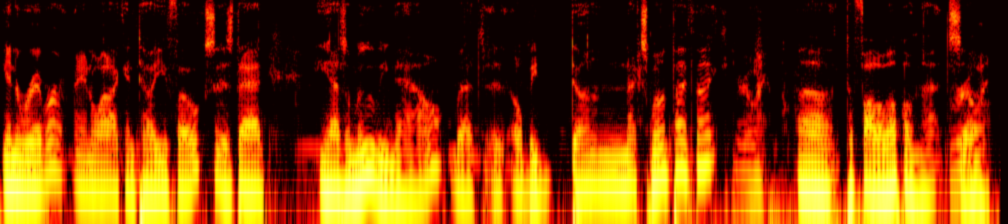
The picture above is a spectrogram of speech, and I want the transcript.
in the river. And what I can tell you, folks, is that he has a movie now that will be done next month, I think, Really? uh, to follow up on that. Really? So,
